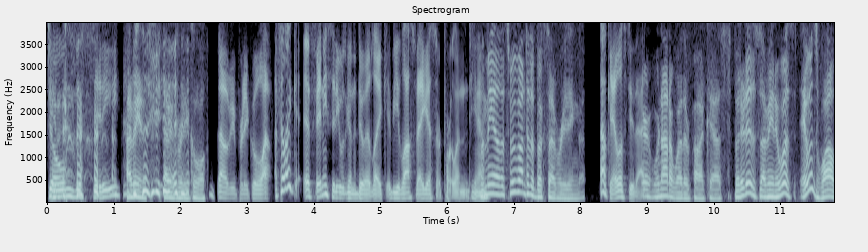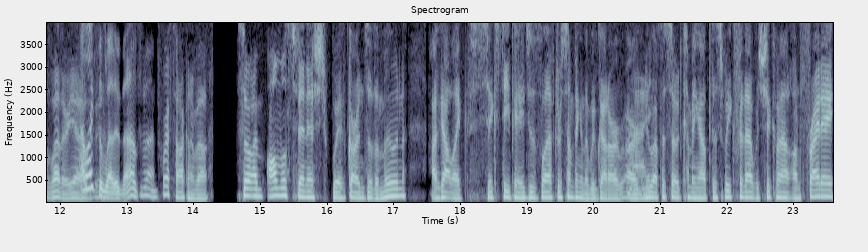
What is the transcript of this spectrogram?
dome the city? I mean that'd be pretty cool. That would be pretty cool. I feel like if any city was going to do it like it'd be las vegas or portland you know? Let me uh, let's move on to the books i'm reading. Okay let's do that. We're, we're, not a weather podcast but it is i mean it was it was wild weather yeah. I like the weather that was fun. Worth talking about so I'm almost finished with Gardens of the Moon. I've got like 60 pages left or something, and then we've got our, our nice. new episode coming out this week for that, which should come out on Friday.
